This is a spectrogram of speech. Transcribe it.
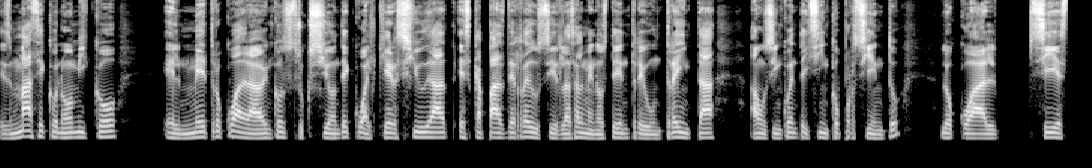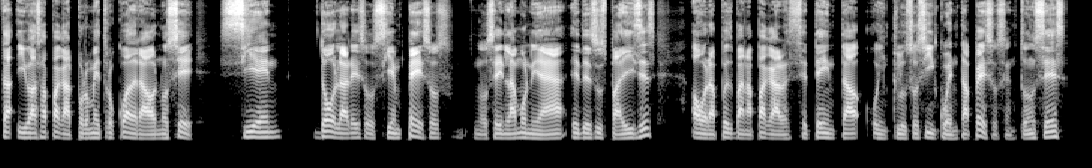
es más económico, el metro cuadrado en construcción de cualquier ciudad es capaz de reducirlas al menos de entre un 30 a un 55%, lo cual si está, ibas a pagar por metro cuadrado, no sé, 100 dólares o 100 pesos, no sé, en la moneda de sus países, ahora pues van a pagar 70 o incluso 50 pesos. Entonces,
